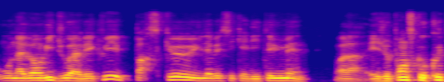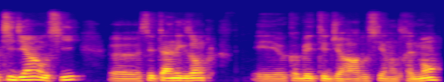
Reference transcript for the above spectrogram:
on avait envie de jouer avec lui parce que il avait ses qualités humaines. Voilà. Et je pense qu'au quotidien aussi, euh, c'était un exemple. Et euh, comme l'était Gérard aussi à l'entraînement,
